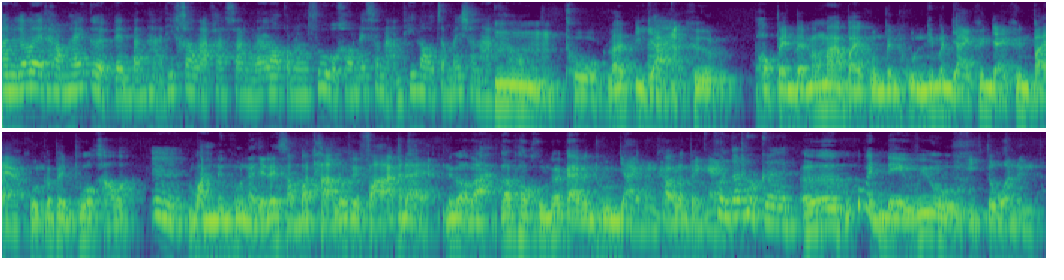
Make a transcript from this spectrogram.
มันก็เลยทำให้เกิดเป็นปัญหาที่คาราคาซัง และเรากำลังสู้กับเขาในสนามที่เราจะไม่ชนะอืเขามถูกแล้วอีกอย่างอะคือพอเป็นไปมากๆไปคุณเป็นทุนที่มันใหญ่ขึ้นใหญ่ขึ้นไปอะคุณก็เป็นพวกเขาอะอืมวันหนึ่งคุณอาจจะได้สัมปทานรถไฟฟ้าก็ได้อะนึกออกปะแล้วพอคุณก็กลายเป็นทุนใหญ่เหมือนเขาแล้วเป็นไง คุณก็ถูกเกิน เออคุณก็เป็น devil อีกตัวหนึ่งอะ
